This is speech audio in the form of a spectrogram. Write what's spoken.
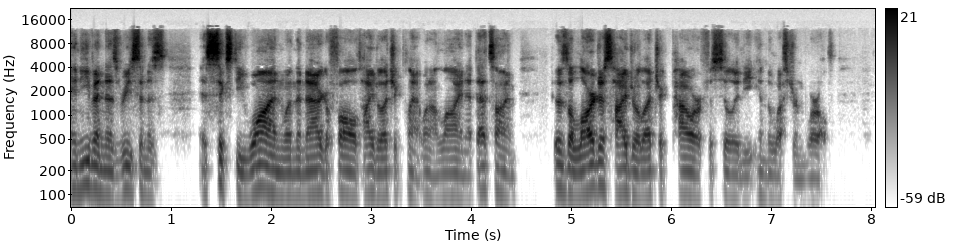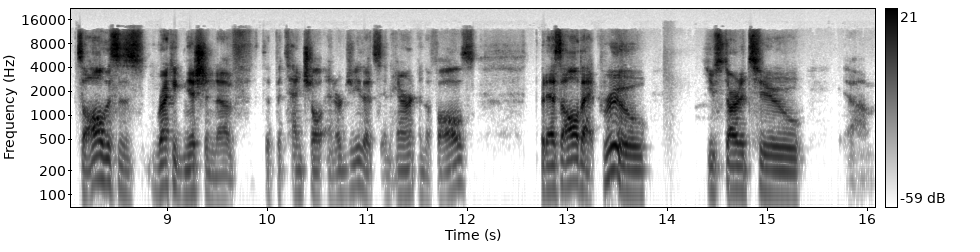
And even as recent as, as 61, when the Niagara Falls hydroelectric plant went online, at that time, it was the largest hydroelectric power facility in the Western world. So all this is recognition of the potential energy that's inherent in the falls. But as all that grew, you started to um,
